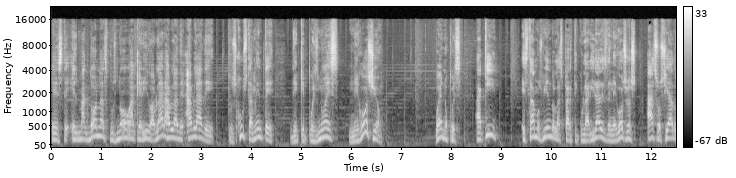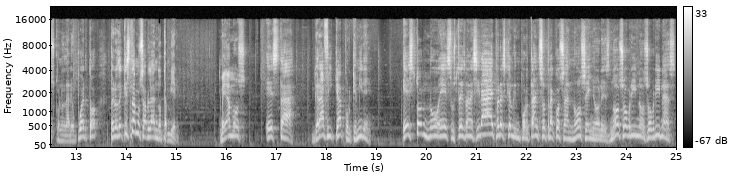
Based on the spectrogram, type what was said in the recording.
este, el McDonald's pues no ha querido hablar, habla de, habla de, pues justamente de que pues no es negocio. Bueno, pues aquí estamos viendo las particularidades de negocios asociados con el aeropuerto, pero ¿de qué estamos hablando también? Veamos esta gráfica, porque miren, esto no es, ustedes van a decir, ay, pero es que lo importante es otra cosa. No, señores, no, sobrinos, sobrinas.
